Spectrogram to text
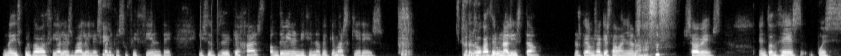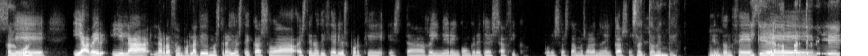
Una disculpa vacía les vale, les Sí. parece suficiente. Y si tú te quejas, aún te vienen diciendo que qué más quieres. Claro. tengo que hacer una lista, nos quedamos aquí hasta mañana, ¿sabes? Entonces, pues, eh, y a ver, y la, la razón por la que hemos traído este caso a, a este noticiario es porque esta gamer en concreto es sáfica, por eso estamos hablando del caso. Exactamente. Entonces, Y que aparte eh, de.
